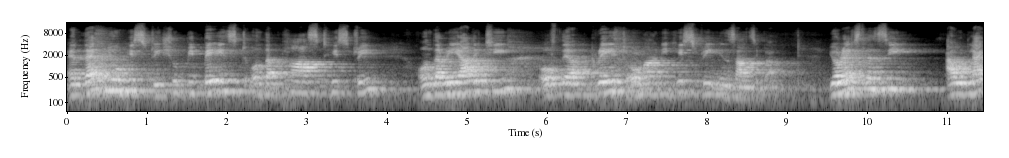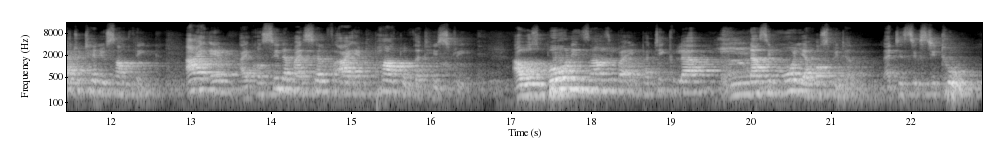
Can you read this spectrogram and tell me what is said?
And that new history should be based on the past history, on the reality of the great Omani history in Zanzibar. Your Excellency, I would like to tell you something. I am, I consider myself, I am part of that history. I was born in Zanzibar, in particular, Mnazi Mmoja Hospital, 1962.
